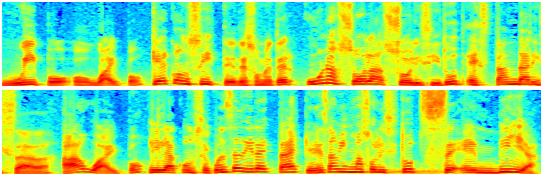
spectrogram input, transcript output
WIPO o WIPO, que consiste de someter una sola solicitud estandarizada a WIPO y la consecuencia directa es que esa misma solicitud se envía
